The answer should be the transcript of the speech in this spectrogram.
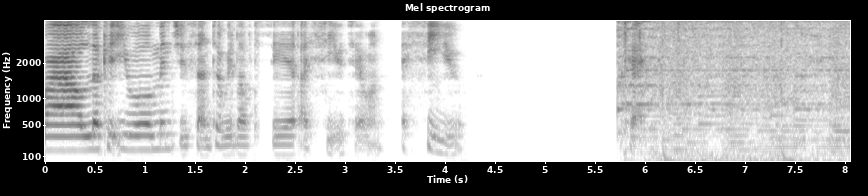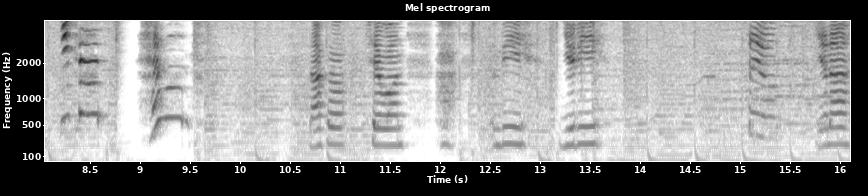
Wow, look at you all, Minju Center. We'd love to see it. I see you, Chaewon. I see you. Okay. Itan! Hemon! Nako, Chaewon, Eunbi, Yuri, Chaeyeon, Yena.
